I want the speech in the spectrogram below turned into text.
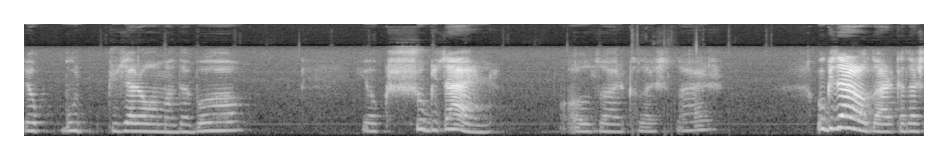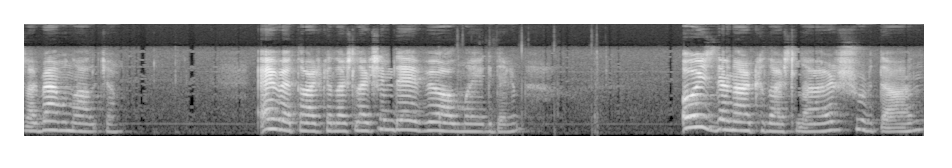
Yok bu güzel olmadı bu. Yok şu güzel oldu arkadaşlar. Bu güzel oldu arkadaşlar. Ben bunu alacağım. Evet arkadaşlar şimdi evi almaya gidelim. O yüzden arkadaşlar şuradan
